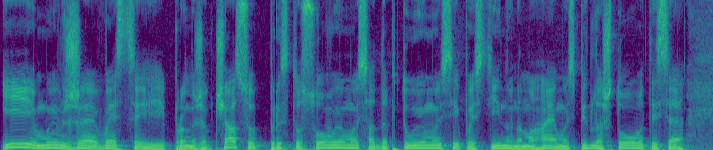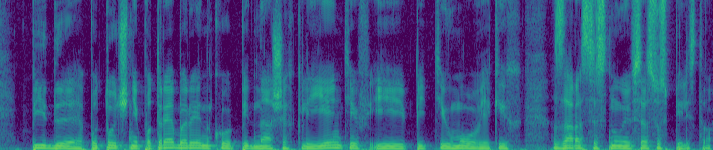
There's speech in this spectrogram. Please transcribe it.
і ми вже весь цей проміжок часу пристосовуємось, адаптуємось і постійно намагаємось підлаштовуватися під поточні потреби ринку, під наших клієнтів і під ті умови, в яких зараз існує все суспільство.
